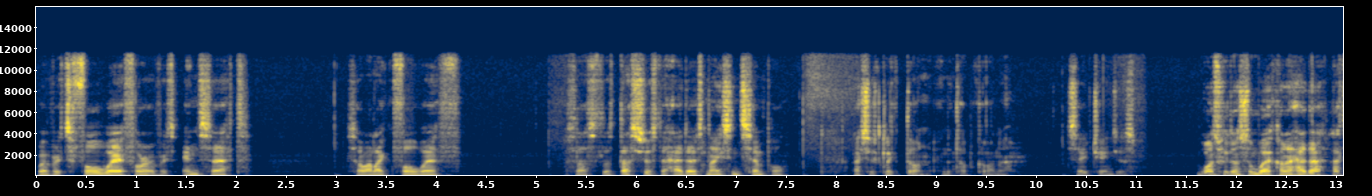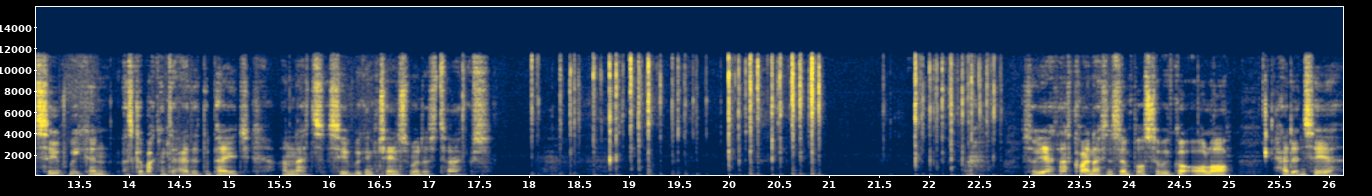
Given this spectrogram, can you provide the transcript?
whether it's full width or whether it's inset so I like full width so that's, that's just the header it's nice and simple let's just click done in the top corner save changes once we've done some work on a header let's see if we can let's go back into edit the page and let's see if we can change some of this text so yeah that's quite nice and simple so we've got all our headings here.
